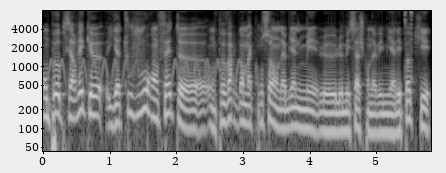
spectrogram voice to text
On peut observer qu'il y a toujours, en fait, euh, on peut voir que dans ma console, on a bien le, message qu'on avait mis à l'époque, qui est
